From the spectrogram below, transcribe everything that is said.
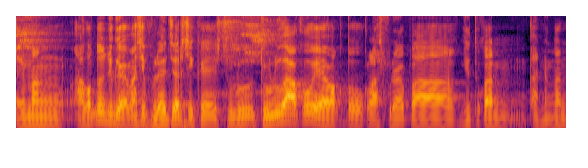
Emang aku tuh juga masih belajar sih guys. Dulu dulu aku ya waktu kelas berapa gitu kan kadang kan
